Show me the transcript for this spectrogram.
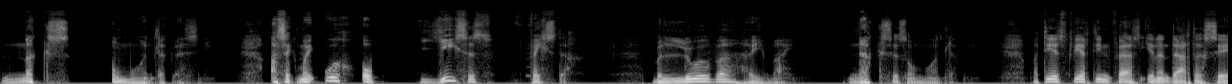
niks onmoontlik is nie. As ek my oog op Jesus vestig, beloof hy my niks is onmoontlik nie. Matteus 14 vers 31 sê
